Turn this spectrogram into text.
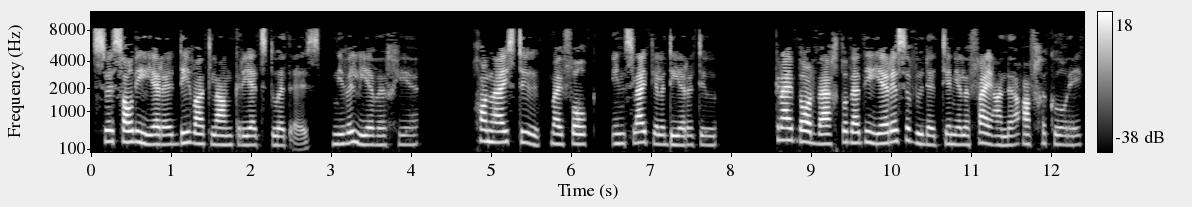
so sal die Heere die wat lang reeds dood is, nieuwe leven gee. Gaan huis toe, my volk, en sluit jylle dieren toe. Kruip daar weg totdat die Heere se woede teen jylle vijanden afgekoel het.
